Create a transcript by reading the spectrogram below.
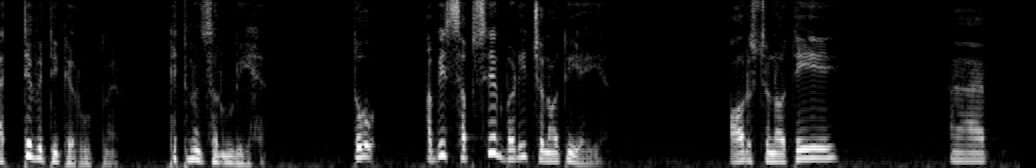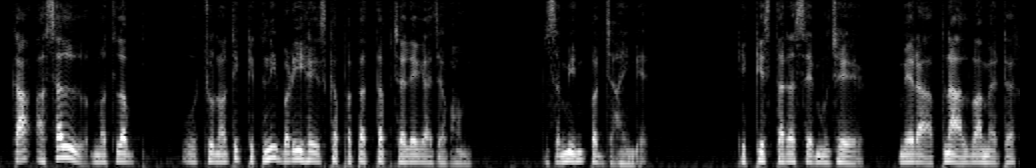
एक्टिविटी के रूप में कितना ज़रूरी है। तो अभी सबसे बड़ी चुनौती यही है। और उस चुनौती आ, का असल मतलब वो चुनौती कितनी बड़ी है इसका पता तब चलेगा जब हम ज़मीन पर जाएँगे कि किस तरह से मुझे मेरा अपना अल्वा मैटर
